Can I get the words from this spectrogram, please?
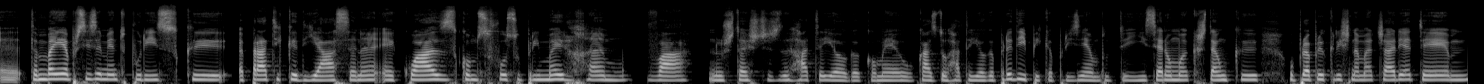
uh, também é precisamente por isso que a prática de asana é quase como se fosse o primeiro ramo, vá, nos textos de Hatha Yoga, como é o caso do Hatha Yoga Pradipika, por exemplo. E isso era uma questão que o próprio Krishnamacharya até hum,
